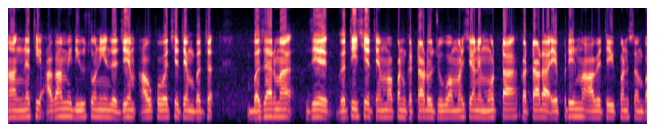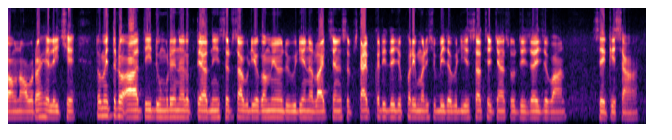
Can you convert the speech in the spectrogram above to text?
માંગ નથી. આગામી દિવસોની અંદર જેમ આવકો વધશે, તેમ બધા, બજારમાં જે ગતિ છે, તેમાં પણ ઘટાડો જોવા મળશે અને મોટા ઘટાડા એપ્રિલમાં આવે તેવી પણ સંભાવનાઓ રહેલી છે. તો મિત્રો, આ હતી ડુંગળીને લગતી આજની સરસા વીડિયો. ગમ્યો તો વિડીયોને લાઇક અને સબસ્ક્રાઈબ કરી દેજો. ફરી મળીશું બીજા વીડિયો સાથે. જ્યાં સુધી જય જવાન, જય કિસાન.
